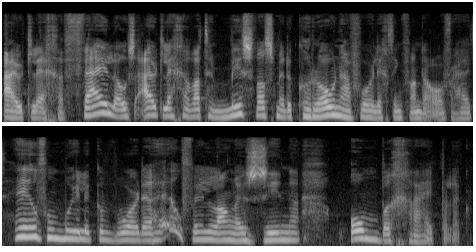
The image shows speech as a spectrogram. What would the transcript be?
uitleggen, feilloos uitleggen wat er mis was met de coronavoorlichting van de overheid. Heel veel moeilijke woorden, heel veel lange zinnen, onbegrijpelijk.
